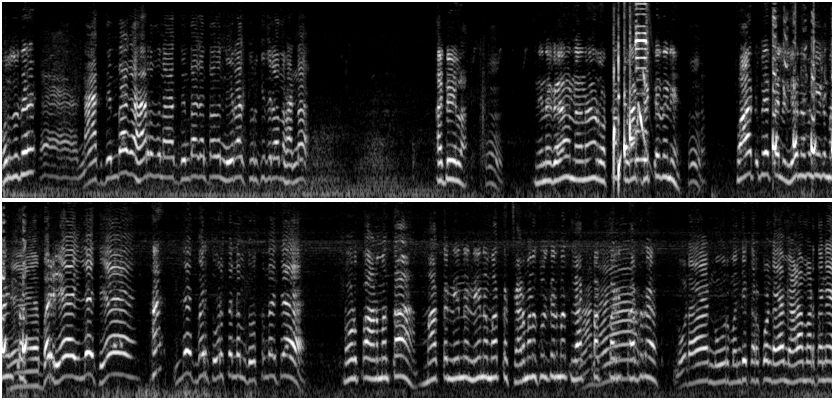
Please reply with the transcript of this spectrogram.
ಬರುದೇ ನಾಲ್ಕು ದಿನದಾಗ ಹರಿದು ನಾಲ್ಕು ದಿನದಾಗ ಅಂತಂದ್ರೆ ನೀರಾಗ ತುರುಕಿದಿರ ಅದ್ರ ಹಣ್ಣ. ಅಡ್ಡಿ ಇಲ್ಲ. ಹ್ಮ್. ನಿನಗ ನಾನು ರೊಕ್ಕ ಕೊಡಕ್ ಕಟ್ಟಿದನಿ. ಹ್ಮ್. ಪಾಟ್ ಬೇಕಲ್ಲ ನಮಗೆ ಈಗ ಮಾಹಿತಿ ಬರ್ರಿ ಇಲ್ಲೇ ಐತಿ? ಇಲ್ಲೇ ಐತಿ ಬರ್ರಿ ತೋರಿಸ್ತಾನೆ ನಮ್ ದೋಸ್ತಂದ ಐತೆ. ನೋಡಪ್ಪ ಹನುಮಂತ ಮತ್ತ ನಿನ್ನ ನಿನ್ನ ಮತ್ತ ಚರ್ಮನ ಸುಲ್ತೇನೆ ಮತ್ತ ಪಕ್ಕ ಪರಿಪಾದ್ರೆ ನೋಡ ನೂರ್ ಮಂದಿ ಕರ್ಕೊಂಡ ಮೇಳ ಮಾಡ್ತಾನೆ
